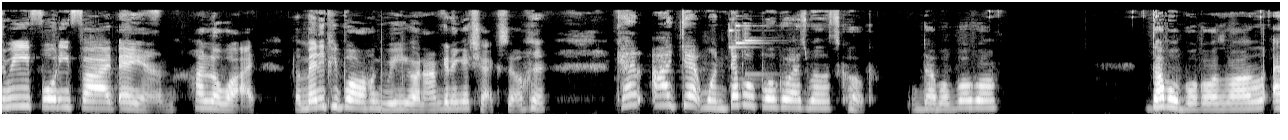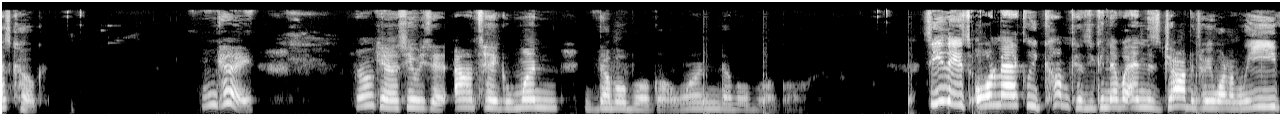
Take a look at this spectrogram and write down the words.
3:45 a.m.? I don't know why, but many people are hungry, and I'm getting a check. So, can I get one double burger as well as Coke? Double burger. Double burger as well as Coke. Okay. Okay, let's see what he said. I'll take one double burger. One double burger. See, they just automatically come because you can never end this job until you want to leave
